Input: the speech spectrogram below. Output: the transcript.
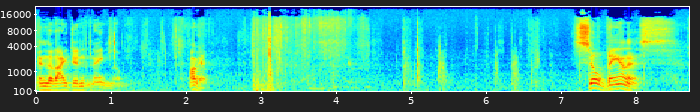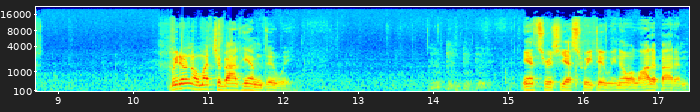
and that I didn't name them. Okay. Silvanus. We don't know much about him, do we? Answer is yes, we do. We know a lot about him.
